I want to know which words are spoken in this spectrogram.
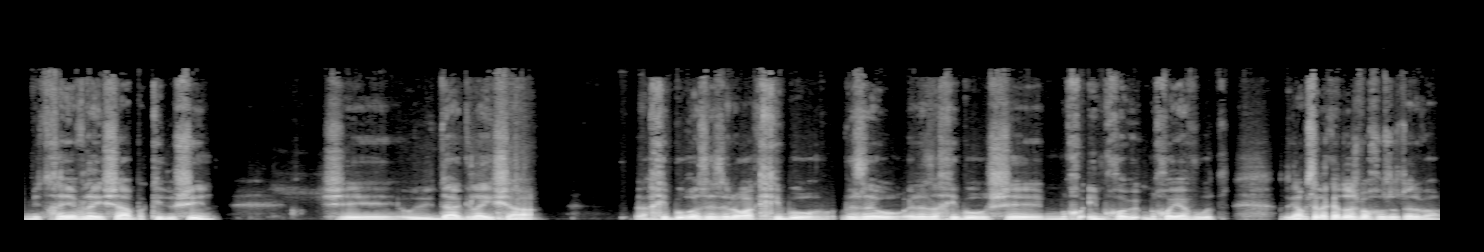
מתחייב לאישה בקידושין, שהוא ידאג לאישה, והחיבור הזה זה לא רק חיבור וזהו, אלא זה חיבור עם מחויבות, זה גם אצל הקדוש ברוך הוא זה אותו דבר.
